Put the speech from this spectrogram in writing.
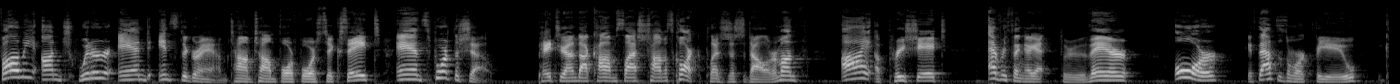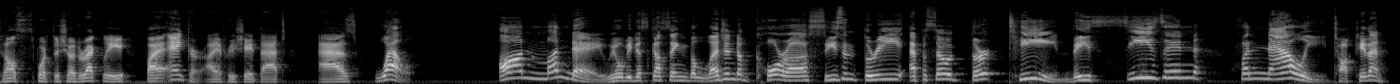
Follow me on Twitter and Instagram, TomTom4468, and support the show. Patreon.com slash Thomas Clark. Pledge just a dollar a month. I appreciate everything I get through there. Or, if that doesn't work for you, you can also support the show directly via Anchor. I appreciate that as well. On Monday, we will be discussing The Legend of Korra, Season 3, Episode 13, the season finale. Talk to you then.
